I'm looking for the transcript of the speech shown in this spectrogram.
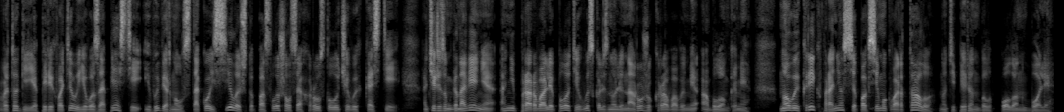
В итоге я перехватил его запястье и вывернул с такой силой, что послышался хруст лучевых костей, а через мгновение они прорвали плоть и выскользнули наружу кровавыми обломками. Новый крик пронесся по всему кварталу, но теперь он был полон боли.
